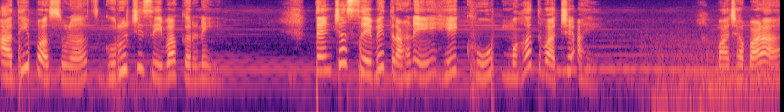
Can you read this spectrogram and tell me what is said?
आधीपासूनच गुरुची सेवा करणे त्यांच्या सेवेत राहणे हे खूप महत्त्वाचे आहे. माझ्या बाळा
